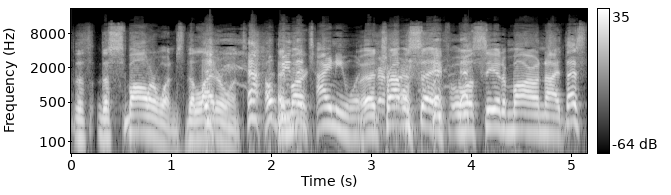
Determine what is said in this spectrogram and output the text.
the the smaller ones, the lighter ones. I'll Hey, be Mark, the tiny one. Uh, travel safe. We'll see you tomorrow night. That's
